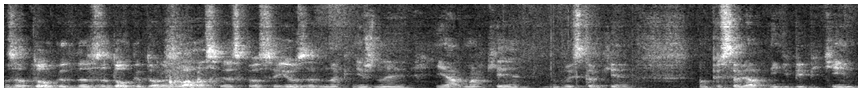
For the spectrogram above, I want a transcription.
задолго, до- задолго до развала Советского Союза на книжной ярмарке, выставке. Он представлял книги BBT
